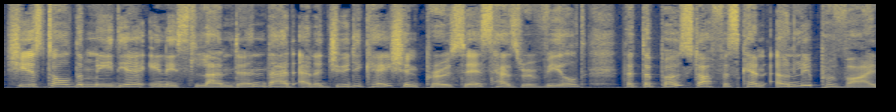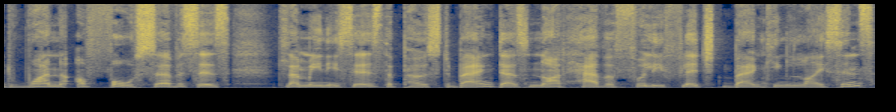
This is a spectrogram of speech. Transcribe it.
She has told the media in East London that an adjudication process has revealed that the post office can only provide one of four services. Dlamini says the Post Bank does not have a fully fledged banking license.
